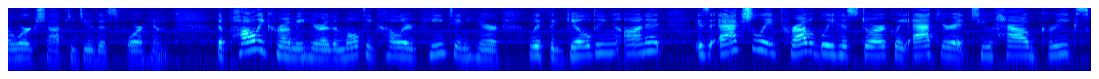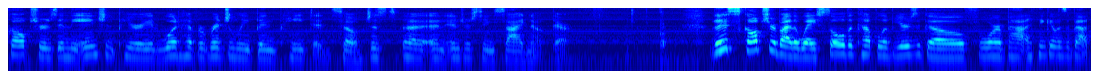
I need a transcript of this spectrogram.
a workshop to do this for him. The polychromy here, the multicolored painting here with the gilding on it, is actually probably historically accurate to how Greek sculptures in the ancient period would have originally been painted. So just uh, an interesting side note there. This sculpture, by the way, sold a couple of years ago for about, I think it was about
